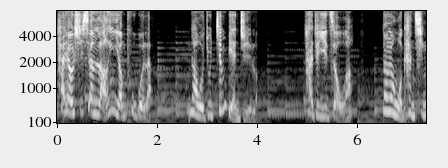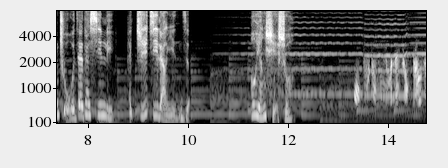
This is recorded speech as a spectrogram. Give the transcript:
他要是像狼一样扑过来，那我就真贬值了。他这一走啊，倒让我看清楚，我在他心里还值几两银子。欧阳雪说：“我不懂你们那种高层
